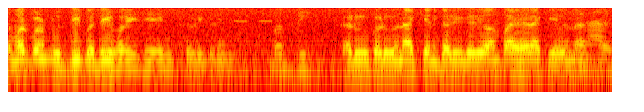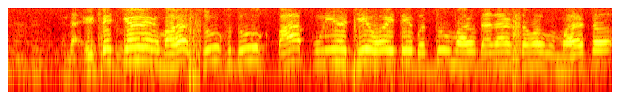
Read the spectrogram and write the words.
સમર્પણ બુદ્ધિ બધી હોય છે એવું થોડી ઘણી. કડવું કડવું નાખીએ ને ગરવી ગરવી આમ પાસે રાખીએ એવું ના થાય. એટલે જ મારા સુખ દુઃખ પાપ પુણ્ય જે હોય તે બધું મારું દાદા સમર્પણ મારે તો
